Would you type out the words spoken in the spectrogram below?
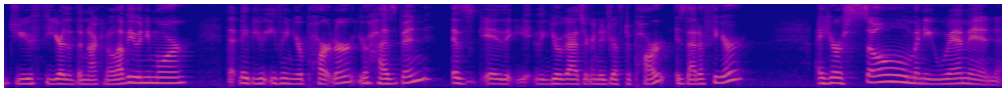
Do you fear that they're not going to love you anymore? That maybe you, even your partner, your husband, is, is your guys are going to drift apart? Is that a fear? I hear so many women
